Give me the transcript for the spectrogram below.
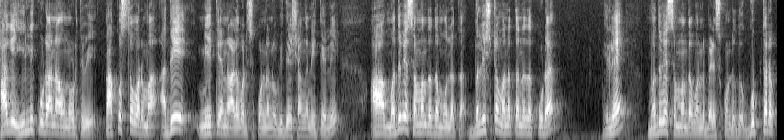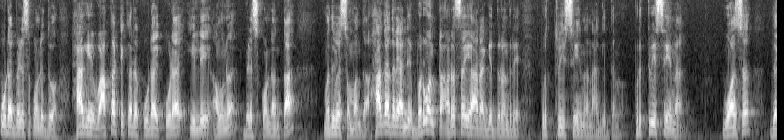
ಹಾಗೆ ಇಲ್ಲಿ ಕೂಡ ನಾವು ನೋಡ್ತೀವಿ ಕಾಕುಸ್ತವರ್ಮ ಅದೇ ನೀತಿಯನ್ನು ಅಳವಡಿಸಿಕೊಂಡನು ವಿದೇಶಾಂಗ ನೀತಿಯಲ್ಲಿ. ಆ ಮದುವೆ ಸಂಬಂಧದ ಮೂಲಕ ಬಲಿಷ್ಠ ಮನೆತನದ ಕೂಡ ಇಲ್ಲೇ ಮದುವೆ ಸಂಬಂಧವನ್ನು ಬೆಳೆಸ್ಕೊಂಡಿದ್ದು, ಗುಪ್ತರ ಕೂಡ ಬೆಳೆಸಿಕೊಂಡಿದ್ದು, ಹಾಗೆ ವಾಕಾಟಿಕರ ಕೂಡ ಕೂಡ ಇಲ್ಲಿ ಅವನು ಬೆಳೆಸ್ಕೊಂಡಂಥ ಮದುವೆ ಸಂಬಂಧ. ಹಾಗಾದರೆ ಅಲ್ಲಿ ಬರುವಂಥ ಅರಸ ಯಾರಾಗಿದ್ದರು ಅಂದರೆ ಪೃಥ್ವಿಸೇನನಾಗಿದ್ದನು. Prithvisena was the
